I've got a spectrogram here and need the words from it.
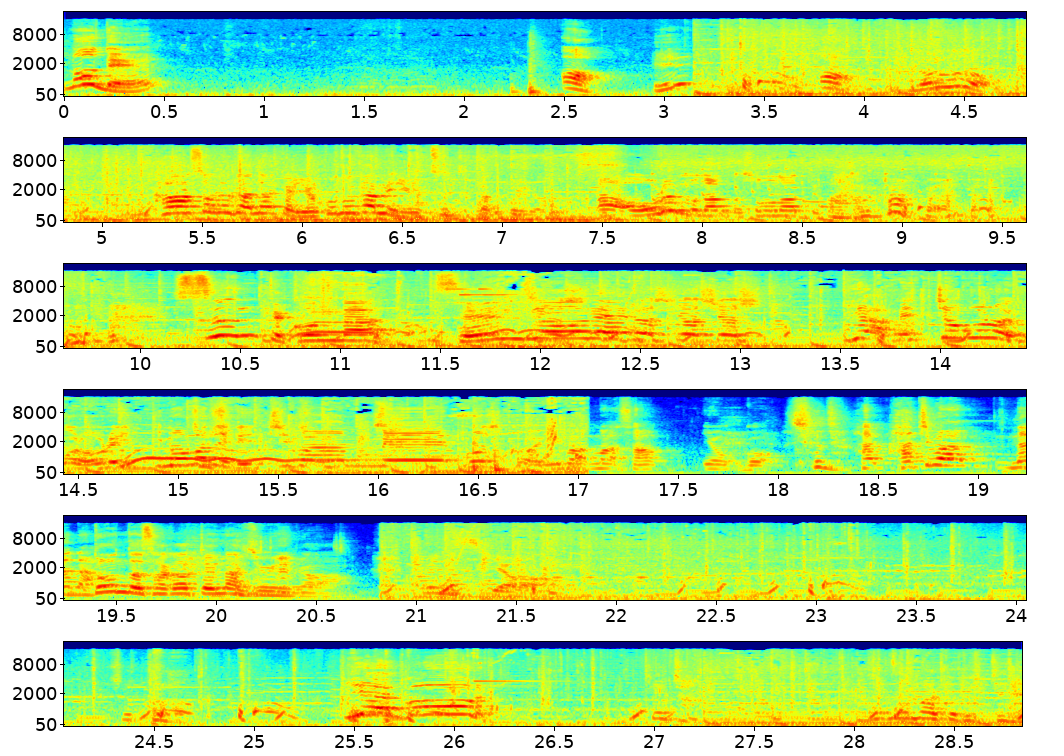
なんで？あえ？あなるほど。カーソルがなんか横の画面に映ってたっぽいわあ俺もなんかそうなってた。スンってこんな。戦場で。よしよしよしいやめっちゃおもろいこれ。俺今までで1番目もしくは2番まあ345ちょっとは8番7どんどん下がってんな順位が。目に好きやわ。ちょっと。いやゴール！ちょっと。全然うまいこと言ってない。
